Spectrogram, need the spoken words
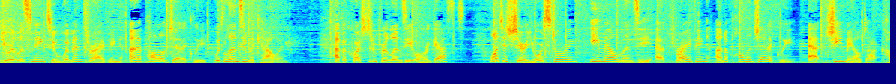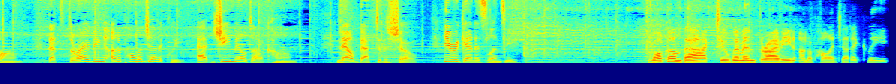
You're listening to Women Thriving Unapologetically with Lynsie McKeown. Have a question for Lynsie or her guests? Want to share your story? Email Lynsie at thrivingunapologetically at gmail.com. That's thrivingunapologetically at gmail.com. Now back to the show. Here again is Lynsie. Welcome back to Women Thriving Unapologetically.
